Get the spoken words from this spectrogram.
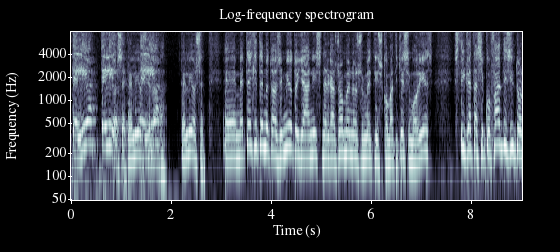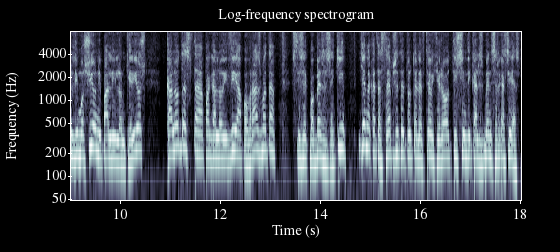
Τελεία, τελείωσε. Τελείωσε η Ελλάδα. Τελείωσε. Ε, μετέχετε με το αζημίωτο Γιάννη, συνεργαζόμενος με τις κομματικές συμμορίες, στην κατασυκοφάντηση των δημοσίων υπαλλήλων κυρίως, καλώντας τα παγκαλοειδή αποβράσματα στις εκπομπές σας εκεί για να καταστρέψετε το τελευταίο χειρό της συνδικαλισμένης εργασίας.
